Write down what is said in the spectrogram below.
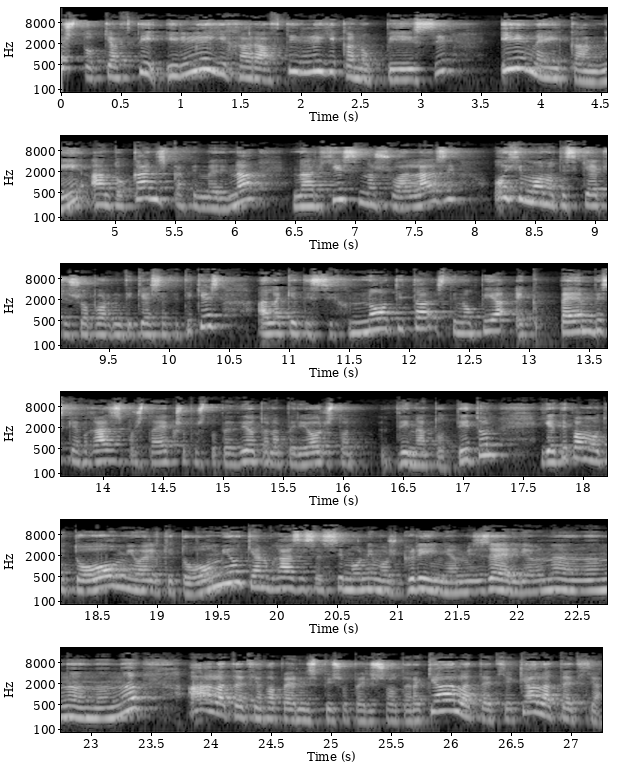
έστω και αυτή η λίγη χαρά, αυτή η λίγη ικανοποίηση είναι ικανή, αν το κάνεις καθημερινά, να αρχίσει να σου αλλάζει όχι μόνο τη σκέψη σου από αρνητικές σε αλλά και τη συχνότητα στην οποία εκπέμπεις και βγάζεις προς τα έξω προς το πεδίο των απεριόριστων δυνατοτήτων, γιατί είπαμε ότι το όμοιο έλκει το όμοιο και αν βγάζεις εσύ μονίμως γκρίνια, μιζέρια, να, να, να, να, να, Άλλα τέτοια θα παίρνεις πίσω περισσότερα και άλλα τέτοια και άλλα τέτοια.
